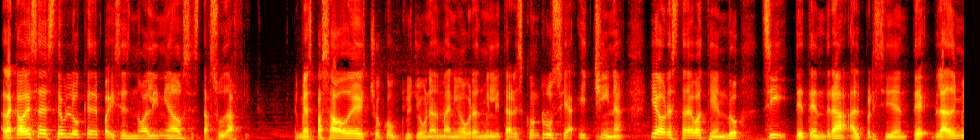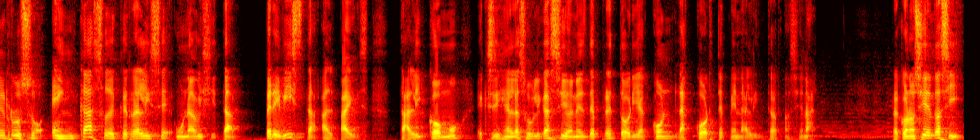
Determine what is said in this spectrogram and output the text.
A la cabeza de este bloque de países no alineados está Sudáfrica. El mes pasado, de hecho, concluyó unas maniobras militares con Rusia y China y ahora está debatiendo si detendrá al presidente Vladimir Russo en caso de que realice una visita prevista al país, tal y como exigen las obligaciones de Pretoria con la Corte Penal Internacional. Reconociendo así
